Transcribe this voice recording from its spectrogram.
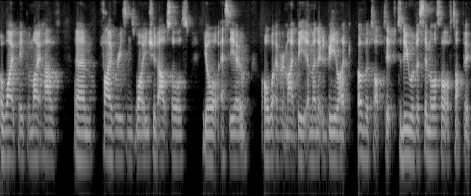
a white paper might have um, five reasons why you should outsource your SEO or whatever it might be, and then it would be like other top tips to do with a similar sort of topic,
